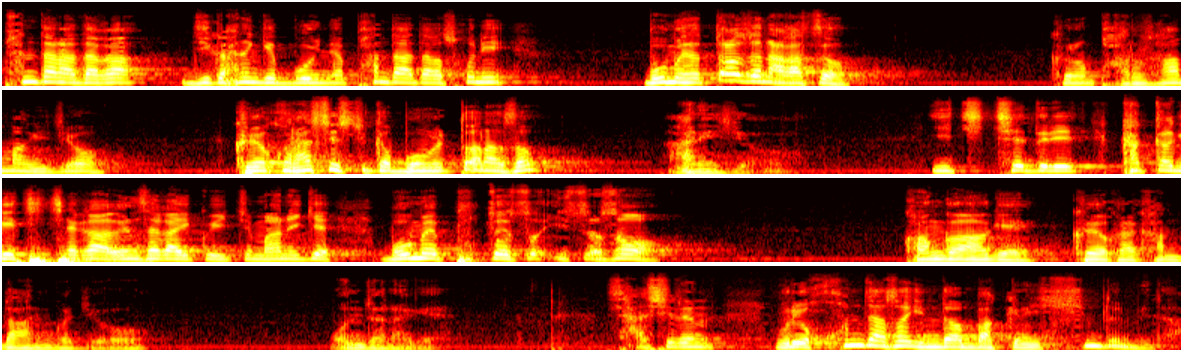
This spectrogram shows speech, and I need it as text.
판단하다가 네가 하는 게 뭐 있냐 판단하다가 손이 몸에서 떨어져 나갔어. 그럼 바로 사망이죠. 그 역할을 할 수 있으니까 몸을 떠나서 아니죠. 이 지체들이 각각의 지체가 은사가 있고 있지만 이게 몸에 붙어서 있어서 건강하게 그 역할을 감당하는 거죠. 온전하게. 사실은 우리 혼자서 인도함 받기는 힘듭니다.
